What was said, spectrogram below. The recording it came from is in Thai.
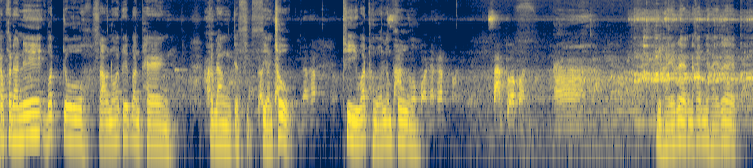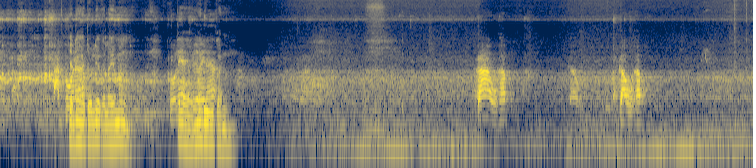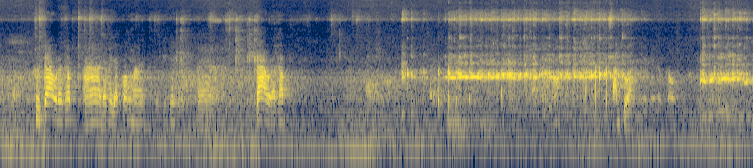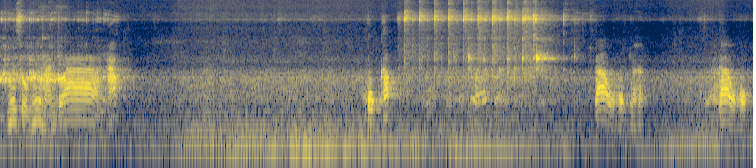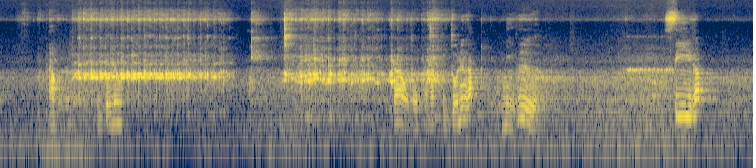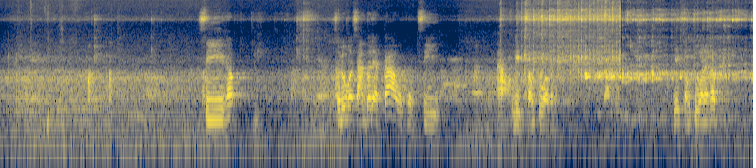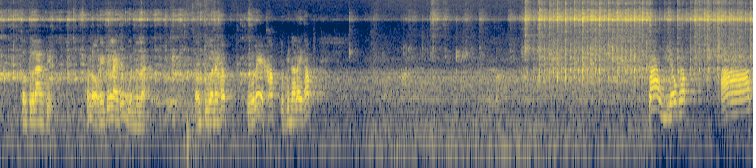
ครับขณะนี้บอสโจสาวน้อยเพชรบ้านแพงกำลังจะเสี่ยงโชค นะครับที่วัดหัวลำโพสามง ตัวก่อนนะครับสามตัวก่อนอ่านี่หายแรกนะครับ นี่หายแรกสามตัวจะได้นคตัวเลขอะไรมั่ง ตัวแรก็กคือมาอะไรดูนะกันเก้าครับเก้าเก้าครับ คือเก้านะครับ อ่า เดี๋ยวขยับกล้องมาอ่าเก้านะครับ สามตัว มือสูงมือหมันตัวเอาหกครับเก้าหกนะฮะเก้าหก เอาอีกตัวหนึ่งเก้าหกนะฮะอีกตัวหนึ่งครับ นี่คือสี่ครับสี่ครับ สรุปว่าสามตัวแรกเก้าหกสี่อะเลขสองตัวกันเลขสองตัวนะครับ สองตัวล่างสิ มันออกในทั้งล่างทั้งบนนั่นแหละสองตัวนะครับ ตัวแรกครับจะเป็นอะไรครับ เก้าอีกแล้วครับอา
